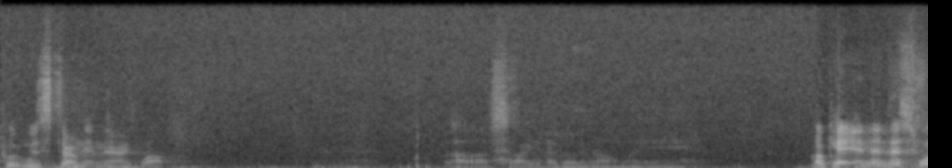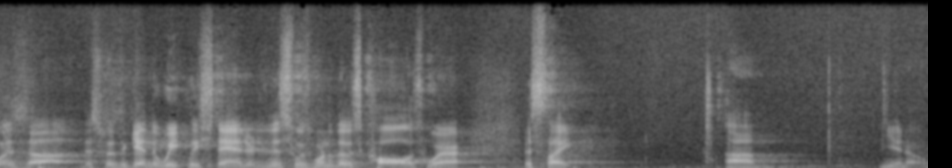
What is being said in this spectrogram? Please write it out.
Putin was thrown in there as well. Uh, sorry, did I go the wrong way? Okay, and then this was, uh, this was again the Weekly Standard, and this was one of those calls where it's like, um, you know,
